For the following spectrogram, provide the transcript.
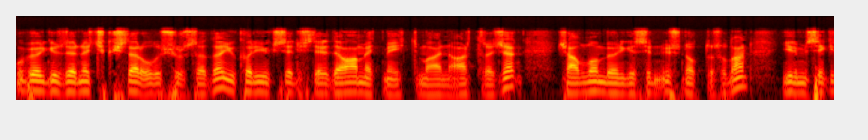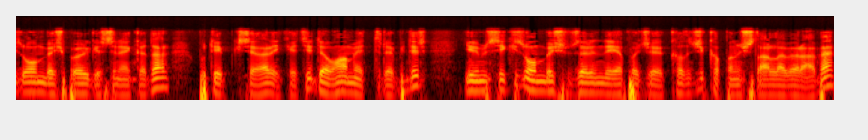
Bu bölge üzerine çıkışlar oluşursa da yukarı yükselişleri devam etme ihtimalini artıracak. Şablon bölgesinin üst noktası olan 28-15 bölgesine kadar bu tepkisel hareketi devam ettirebilir. 28-15 üzerinde yapacağı kalıcı kapanışlarla beraber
